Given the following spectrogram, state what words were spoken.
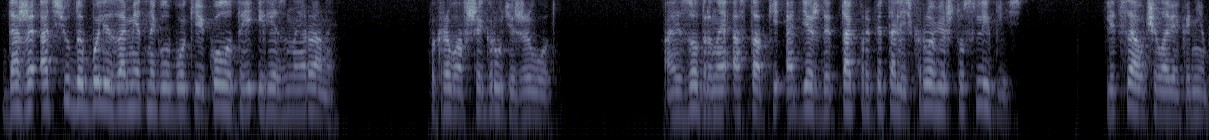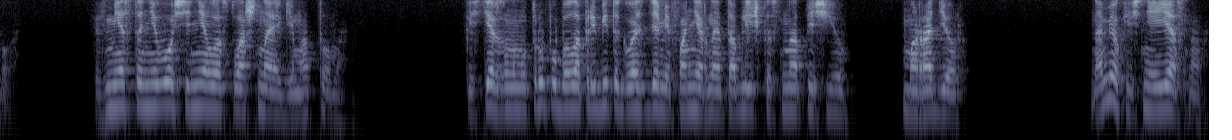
Даже отсюда были заметны глубокие колотые и резаные раны, покрывавшие грудь и живот. А изодранные остатки одежды так пропитались кровью, что слиплись. Лица у человека не было. Вместо него синела сплошная гематома. К истерзанному трупу была прибита гвоздями фанерная табличка с надписью «Мародер». Намек яснее ясного.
